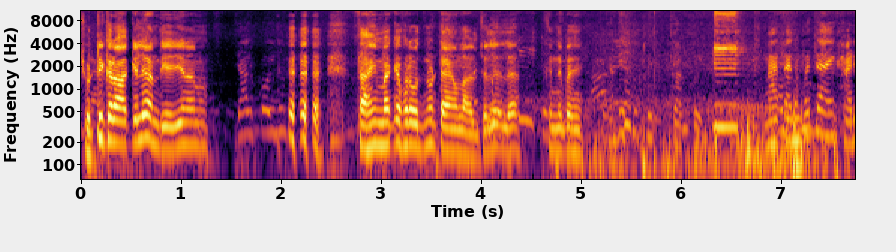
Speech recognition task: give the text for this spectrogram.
ਛੁੱਟੀ ਕਰਾ ਕੇ ਲਿਆਂਦੀ ਹੈ ਜੀ ਇਹਨਾਂ ਨੂੰ। ਚੱਲ ਕੋਈ ਤਾਂ ਹੀ ਮੈਂ ਕਿਹਾ ਫਿਰ ਉਹਨੂੰ ਟਾਈਮ ਲੱਗ ਚੱਲੇ ਲੈ ਕਿੰਨੇ ਪੈਸੇ? ਮੈਂ ਤੈਨੂੰ ਖੜ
